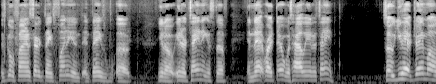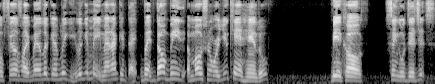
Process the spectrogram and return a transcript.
That's going to find certain things funny and, and things, uh, you know, entertaining and stuff. And that right there was highly entertained. So you have Draymond who feels like, man, look at Mickey, look at me, man. I could, but don't be emotional where you can't handle being called single digits.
